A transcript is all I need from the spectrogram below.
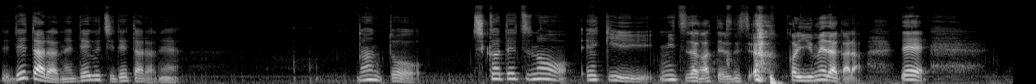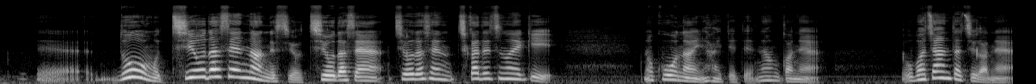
で出たらね出口出たらねなんと地下鉄の駅につながってるんですよ。これ夢だから。で、えー、どうも千代田線なんですよ。千代田線。千代田線地下鉄の駅の構内に入ってて。なんかねおばちゃんたちがね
